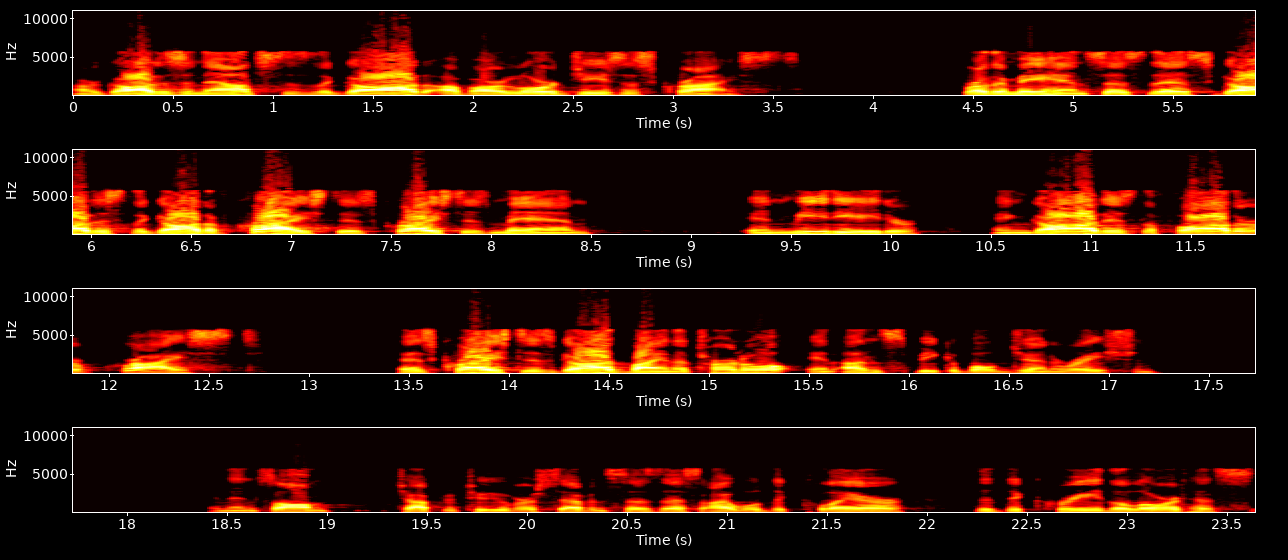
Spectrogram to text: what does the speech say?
Our God is announced as the God of our Lord Jesus Christ. Brother Mahan says this God is the God of Christ, as Christ is man and mediator, and God is the Father of Christ, as Christ is God by an eternal and unspeakable generation. And then Psalm chapter 2, verse 7 says this I will declare the decree the Lord has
